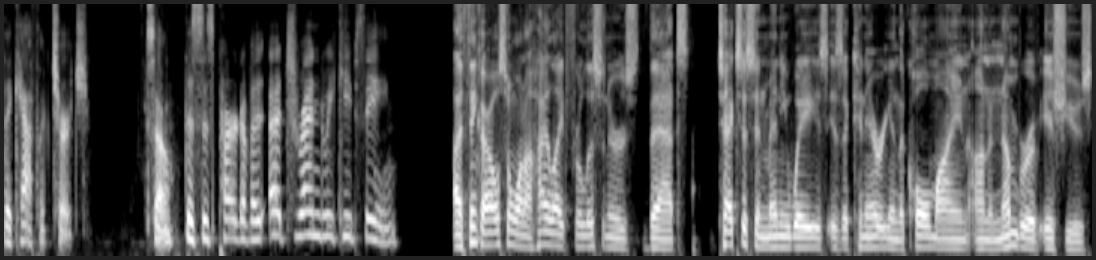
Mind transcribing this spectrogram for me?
the Catholic Church. So, this is part of a, a trend we keep seeing. I think I also want to highlight for listeners that Texas, in many ways, is a canary in the coal mine on a number of issues.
